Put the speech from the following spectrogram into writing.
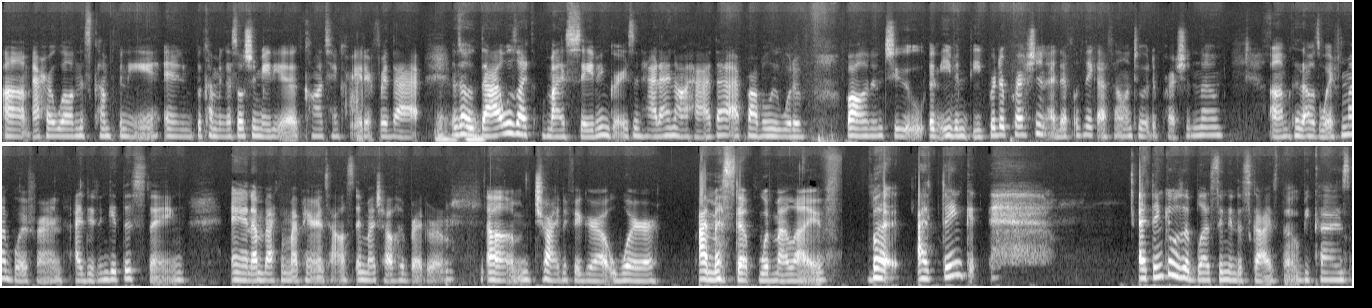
um, at her wellness company, and becoming a social media content creator for that. And so that was like my saving grace. And had I not had that, I probably would have fallen into an even deeper depression. I definitely think I fell into a depression though, um, because I was away from my boyfriend. I didn't get this thing. And I'm back in my parents' house in my childhood bedroom, um, trying to figure out where I messed up with my life. But I think, I think it was a blessing in disguise though, because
